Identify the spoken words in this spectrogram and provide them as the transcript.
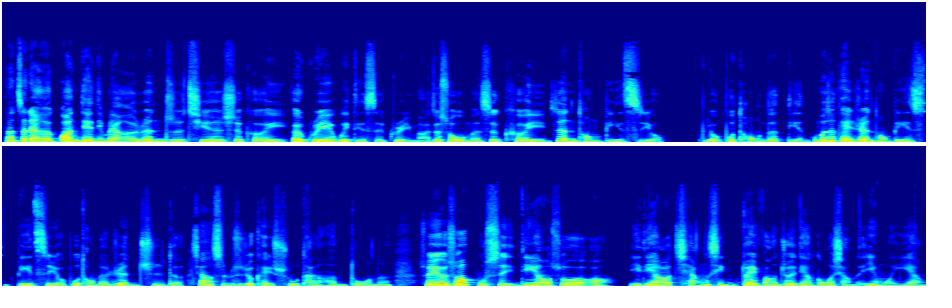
那这两个观点，你们两个认知其实是可以 agree with disagree 嘛，就是我们是可以认同彼此有。有不同的点，我们是可以认同彼此彼此有不同的认知的，这样是不是就可以舒坦很多呢？所以有时候不是一定要说哦，一定要强行对方就一定要跟我想的一模一样，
